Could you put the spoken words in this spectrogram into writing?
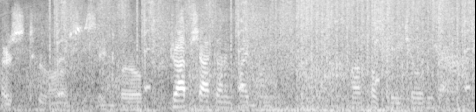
There's two arms to C12. Drop shotgun and pipeline. Uh, close to the utility.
